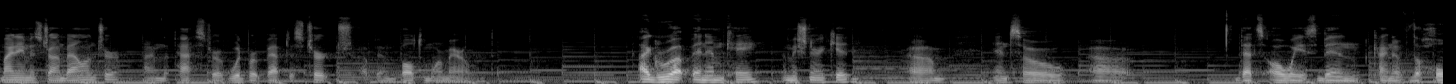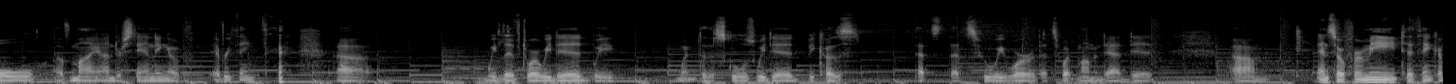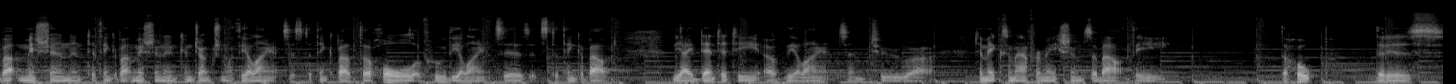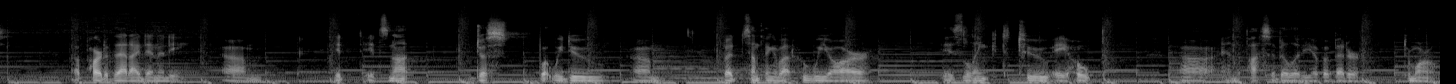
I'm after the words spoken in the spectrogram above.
My name is John Ballinger. I'm the pastor of Woodbrook Baptist Church up in Baltimore, Maryland. I grew up in MK, a missionary kid, um, and so uh, that's always been kind of the whole of my understanding of everything. uh, we lived where we did. We went to the schools we did because that's that's who we were. That's what mom and dad did. Um, and so for me to think about mission and to think about mission in conjunction with the Alliance is to think about the whole of who the Alliance is. It's to think about the identity of the Alliance and to, uh, to make some affirmations about the, the hope that is a part of that identity. Um, it, it's not just what we do, um, but something about who we are is linked to a hope uh, and the possibility of a better tomorrow.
